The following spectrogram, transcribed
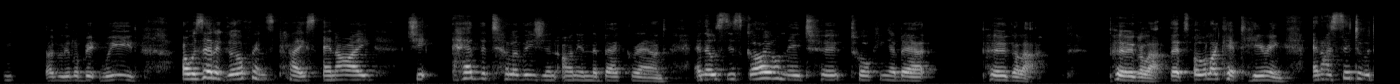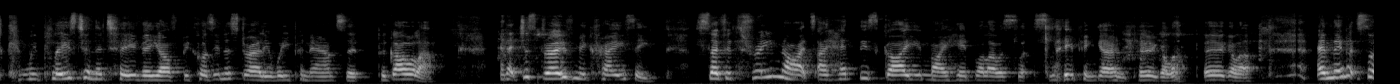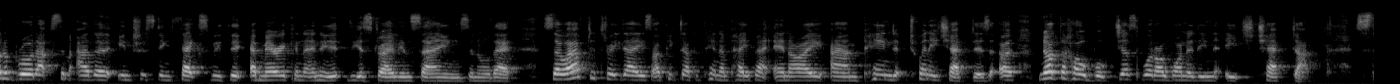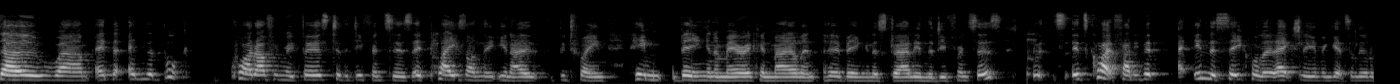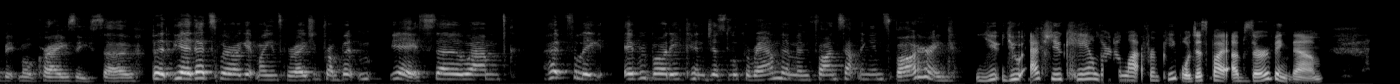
a little bit weird. I was at a girlfriend's place and I she had the television on in the background, and there was this guy on there t- talking about pergola. Pergola. That's all I kept hearing. And I said to it, Can we please turn the TV off? Because in Australia we pronounce it pergola and it just drove me crazy. So for three nights, I had this guy in my head while I was sleeping, going pergola, pergola, and then it sort of brought up some other interesting facts with the American and the Australian sayings and all that. So after three days, I picked up a pen and paper and I um, penned twenty chapters, uh, not the whole book, just what I wanted in each chapter. So um, and and the book quite often refers to the differences. It plays on the, you know, between him being an American male and her being an Australian, the differences. It's, it's quite funny, but in the sequel, it actually even gets a little bit more crazy. So, but yeah, that's where I get my inspiration from. But mm, yeah, so um, hopefully everybody can just look around them and find something inspiring. You you actually you can learn a lot from people just by observing them.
